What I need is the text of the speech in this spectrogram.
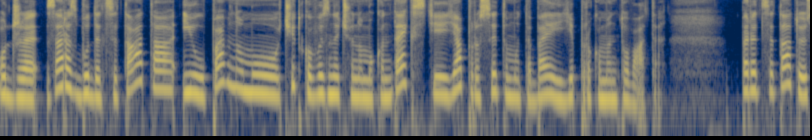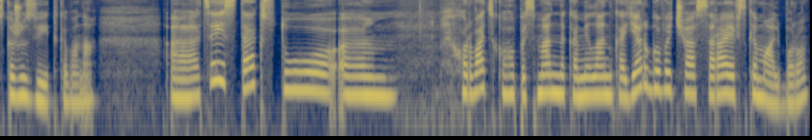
Отже, зараз буде цитата, і у певному чітко визначеному контексті я проситиму тебе її прокоментувати. Перед цитатою скажу, звідки вона. Е, це із тексту е, хорватського письменника Міленка Єрговича Сараєвське Мальборо.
